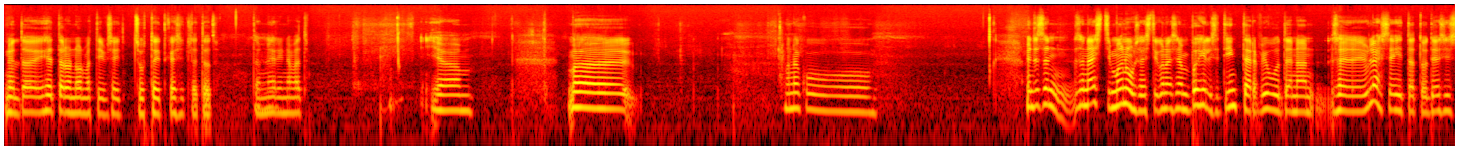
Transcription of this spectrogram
nii-öelda heteronormatiivseid suhteid käsitletud, et on mm. -hmm. erinevad. ja ma, ma nagu tea, see on, see on hästi mõnus hästi, kuna see on põhiliselt intervjuudena see üles ehitatud ja siis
